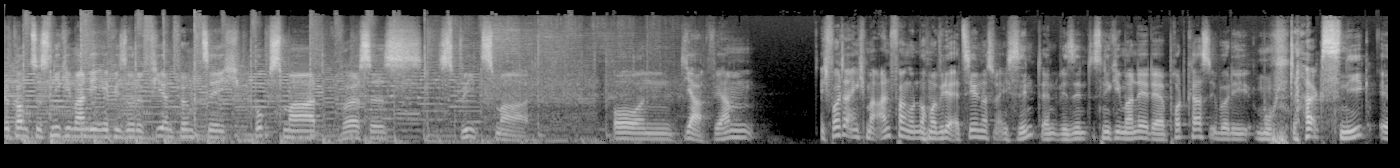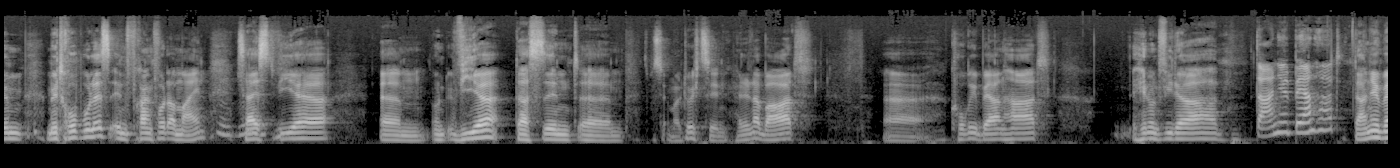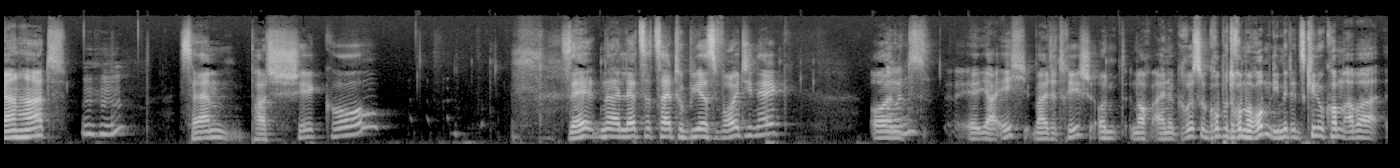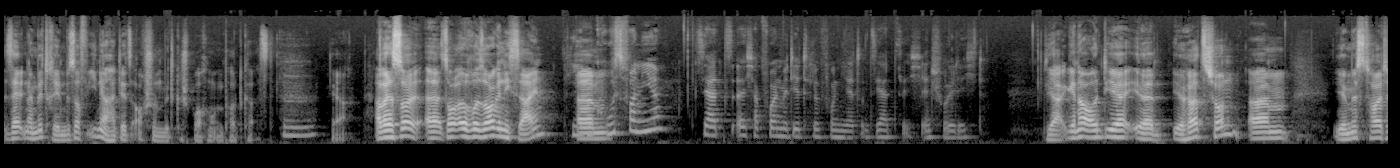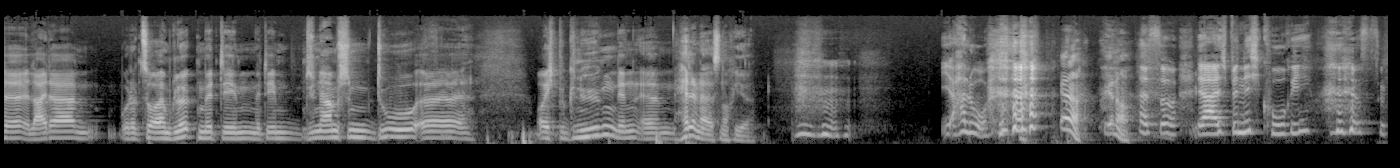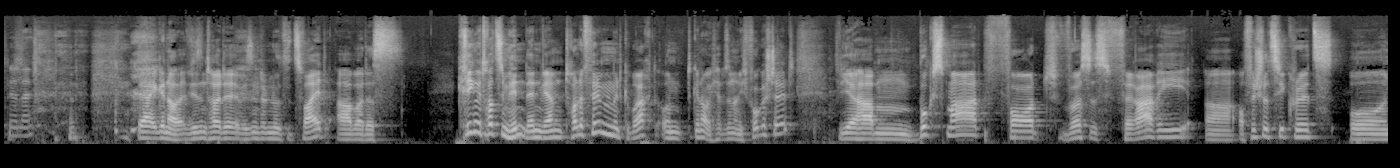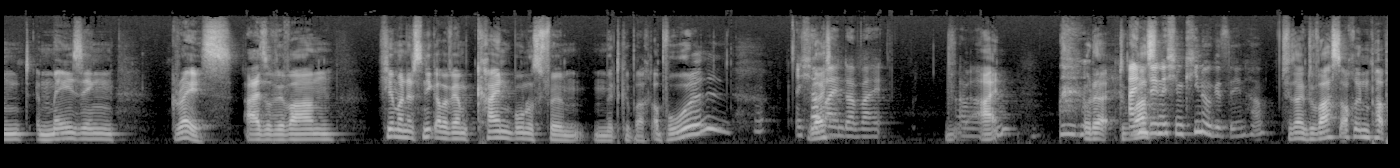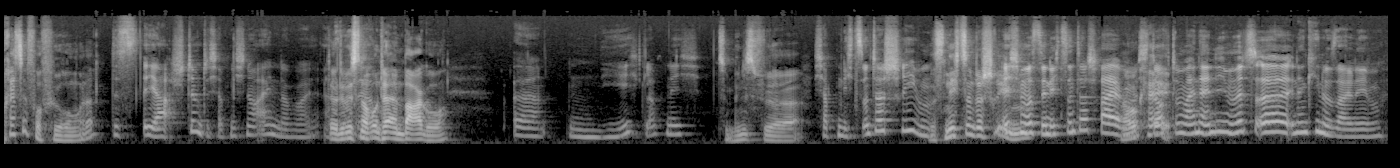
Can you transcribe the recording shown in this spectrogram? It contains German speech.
willkommen zu Sneaky Monday Episode 54 Booksmart vs. Street Smart. Und ja, wir haben ich wollte eigentlich mal anfangen und nochmal wieder erzählen, was wir eigentlich sind, denn wir sind Sneaky Monday, der Podcast über die Montags-Sneak im Metropolis in Frankfurt am Main. Mhm. Das heißt, wir ähm, und wir, das sind, ähm, das muss ich mal durchziehen, Helena Barth, äh, Cory Bernhardt, hin und wieder Daniel Bernhardt. Daniel Bernhardt. Mhm. Sam Pacheco. Seltener in letzter Zeit Tobias Wojtinek. Und, und? Äh, ja, ich, Malte Triesch und noch eine größere Gruppe drumherum, die mit ins Kino kommen, aber seltener mitreden. Bis auf Ina hat jetzt auch schon mitgesprochen im Podcast. Mhm. Ja. Aber das soll, äh, soll eure Sorge nicht sein. Lieben ähm, Gruß von ihr. Sie hat, äh, ich habe vorhin mit ihr telefoniert und sie hat sich entschuldigt. Ja, genau. Und ihr, ihr, ihr hört es schon. Ähm, Ihr müsst heute leider oder zu eurem Glück mit dem, mit dem dynamischen Duo äh, euch begnügen, denn ähm, Helena ist noch hier. Ja, hallo. ja, genau. Achso, ja, ich bin nicht Cori. es tut mir leid. ja, genau. Wir sind heute, wir sind heute nur zu zweit, aber das kriegen wir trotzdem hin, denn wir haben tolle Filme mitgebracht und genau, ich habe sie noch nicht vorgestellt. Wir haben Booksmart, Ford vs. Ferrari, uh, Official Secrets und Amazing Grace. Also wir waren viermal in der Sneak, aber wir haben keinen Bonusfilm mitgebracht. Obwohl. Ich habe einen dabei. Ein? Oder du einen, warst, den ich im Kino gesehen habe. Ich würde sagen, du warst auch in ein paar Pressevorführungen, oder? Das, ja, stimmt. Ich habe nicht nur einen dabei. Also, du bist ja. noch unter Embargo. Äh, nee, ich glaube nicht. Zumindest für. Ich habe nichts unterschrieben. Du hast nichts unterschrieben? Ich musste nichts unterschreiben. Okay. Ich durfte mein Handy mit äh, in den Kinosaal nehmen.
